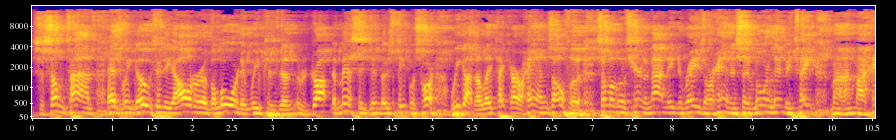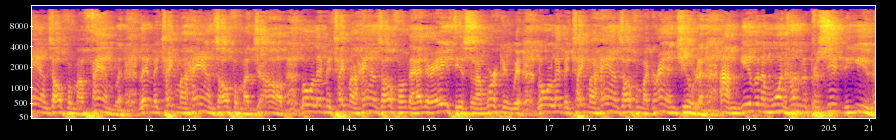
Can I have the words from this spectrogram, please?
So sometimes as we go to the altar of the Lord and we can drop the message in those people's heart, we got to take our hands off of it. Some of us here tonight need to raise our hand and say, Lord, let me take my, my hands off of my family. Let me take my hands off of my job. Lord, let me take my hands off of the other atheists that I'm working with. Lord, let me take my hands off of my grandchildren. I'm giving them 100% to you.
